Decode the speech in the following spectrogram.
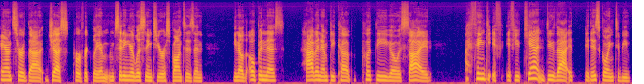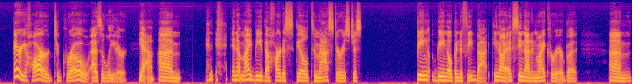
answered that just perfectly. I'm, I'm sitting here listening to your responses and, you know, the openness, have an empty cup, put the ego aside. I think if if you can't do that, it, it is going to be very hard to grow as a leader. Yeah. Um, and and it might be the hardest skill to master is just being being open to feedback. You know, I've seen that in my career, but um,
